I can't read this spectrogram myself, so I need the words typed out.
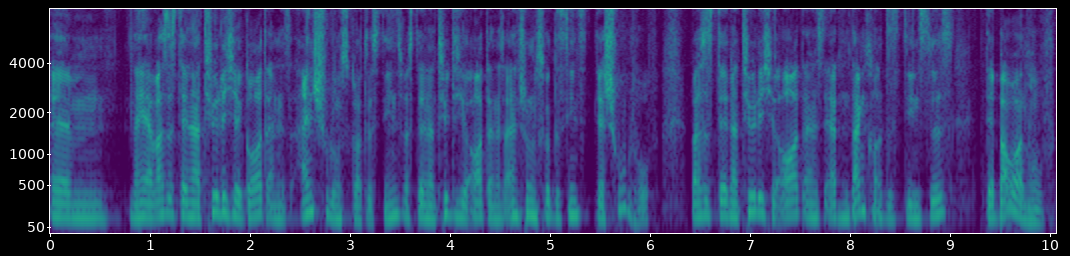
ähm, naja, was ist der natürliche Ort eines Einschulungsgottesdienstes? Was ist der natürliche Ort eines Einschulungsgottesdienstes? Der Schulhof. Was ist der natürliche Ort eines Erdendankgottesdienstes? Der Bauernhof.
